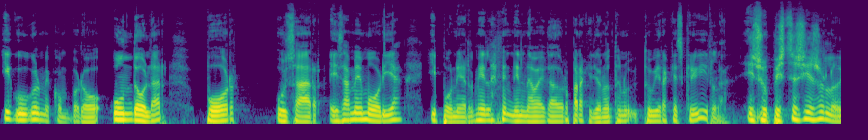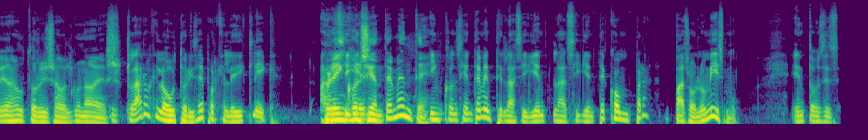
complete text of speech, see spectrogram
Y Google me cobró un dólar por usar esa memoria y ponérmela en el navegador para que yo no tuviera que escribirla. ¿Y supiste si eso lo habías autorizado alguna vez? Claro que lo autoricé porque le di clic. Pero inconscientemente. inconscientemente, la siguiente, la siguiente compra pasó lo mismo. Entonces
